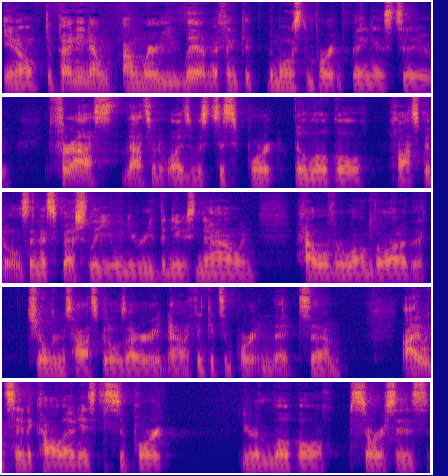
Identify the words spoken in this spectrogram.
you know, depending on, on where you live, I think it, the most important thing is to, for us, that's what it was, was to support the local hospitals. And especially when you read the news now and how overwhelmed a lot of the children's hospitals are right now, I think it's important that um, I would say the call out is to support your local sources.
